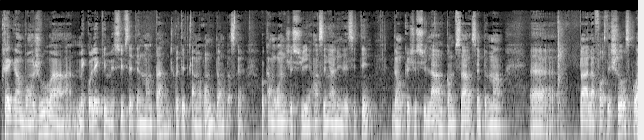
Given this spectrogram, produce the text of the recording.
très grand bonjour à mes collègues qui ne me suivent certainement pas du côté de Cameroun, donc parce que au Cameroun je suis enseignant à l'université, donc je suis là comme ça simplement euh, par la force des choses quoi.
